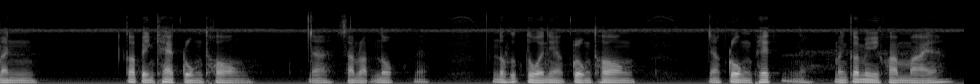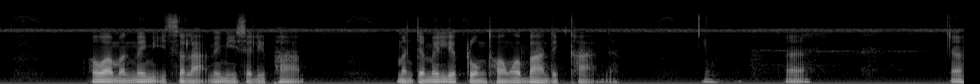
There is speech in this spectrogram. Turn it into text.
มันก็เป็นแค่กรงทองนะสำหรับนกนะนกทุกตัวเนี่ยกรงทองนะกรงเพชรนะมันก็ไม่มีความหมายนะ ราะว่ามันไม่มีอิสระไม่มีเสรีภาพ มันจะไม่เรียกกรงทองว่าบ้านเด็ดขาดนะนะ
